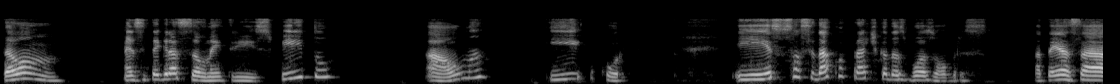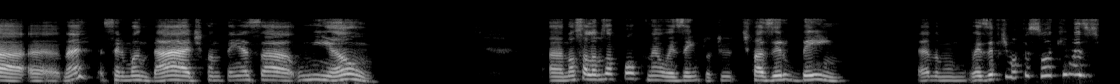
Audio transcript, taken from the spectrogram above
Então, essa integração né, entre espírito, a alma e o corpo. E isso só se dá com a prática das boas obras até essa, uh, né, essa irmandade, quando tem essa união. Uh, nós falamos há pouco, né, o exemplo de, de fazer o bem. É, um exemplo de uma pessoa que, mas,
